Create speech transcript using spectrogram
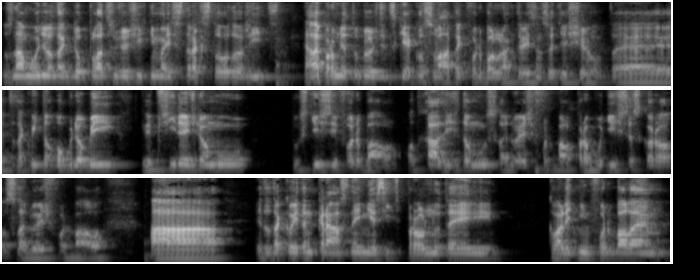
To znám hodil tak do placu, že všichni mají strach z toho to říct. Ale pro mě to byl vždycky jako svátek fotbalu, na který jsem se těšil. To je, je to takový to období, kdy přijdeš domů, pustíš si fotbal, odcházíš domů, sleduješ fotbal, probudíš se skoro, sleduješ fotbal a je to takový ten krásný měsíc prolnutý kvalitním fotbalem,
